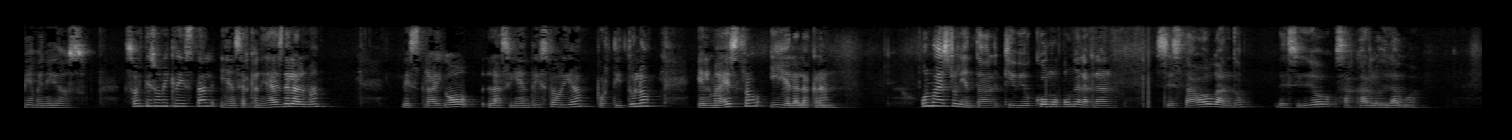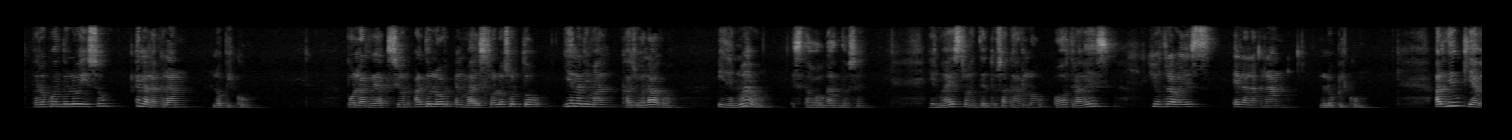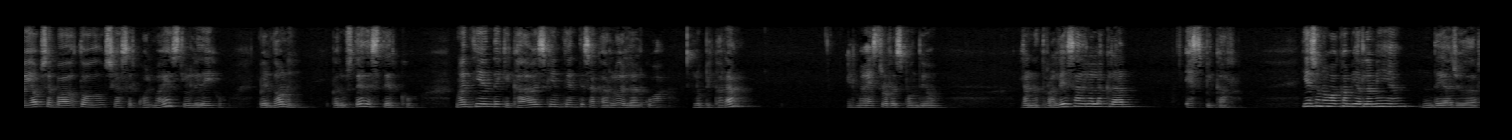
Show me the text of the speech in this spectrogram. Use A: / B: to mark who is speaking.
A: Bienvenidos. Soy Tizumi Crystal y en Cercanidades del Alma les traigo la siguiente historia por título El maestro y el alacrán. Un maestro oriental que vio cómo un alacrán se estaba ahogando decidió sacarlo del agua. Pero cuando lo hizo, el alacrán lo picó. Por la reacción al dolor, el maestro lo soltó y el animal cayó al agua y de nuevo estaba ahogándose. El maestro intentó sacarlo otra vez y otra vez el alacrán lo picó. Alguien que había observado todo se acercó al maestro y le dijo Perdone, pero usted es terco. ¿No entiende que cada vez que intente sacarlo del agua lo picará? El maestro respondió la naturaleza del alacrán es picar. Y eso no va a cambiar la mía de ayudar.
